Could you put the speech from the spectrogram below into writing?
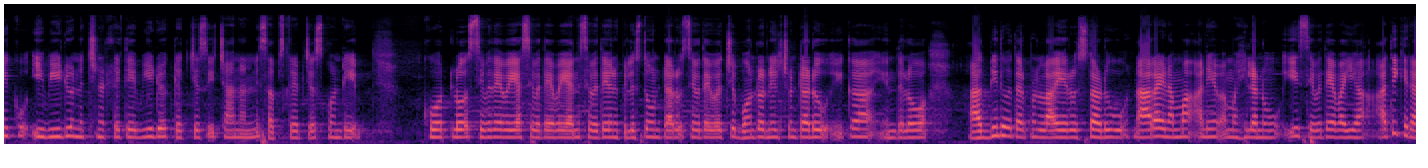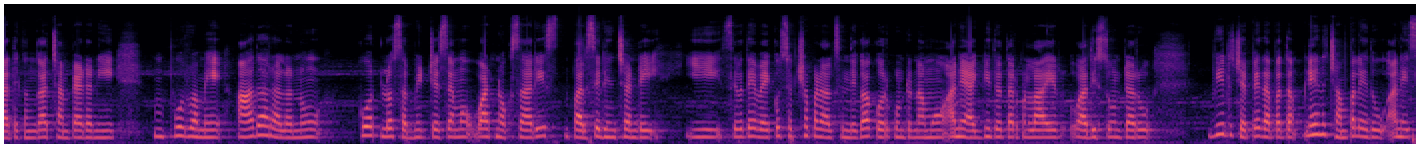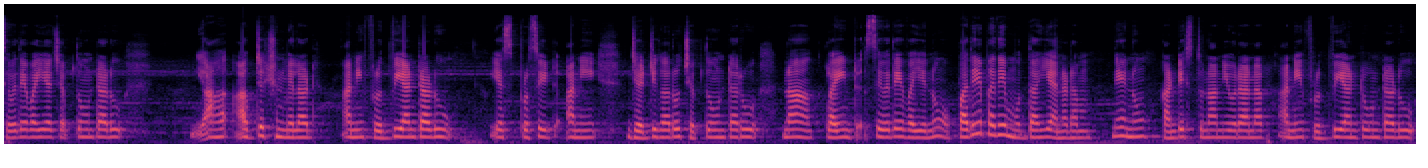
మీకు ఈ వీడియో నచ్చినట్లయితే వీడియో క్లిక్ చేసి ఛానల్ని సబ్స్క్రైబ్ చేసుకోండి. కోర్టులో శివదేవయ్య శివదేవయ్య అని శివదేవిని పిలుస్తూ ఉంటారు. శివదేవి వచ్చి బోన్లో నిల్చుంటాడు. ఇక ఇందులో అగ్నిదేవ తరపున లాయర్ వస్తాడు. నారాయణమ్మ అనే మహిళను ఈ శివదేవయ్య అతి కిరాతకంగా చంపాడని పూర్వమే ఆధారాలను కోర్టులో సబ్మిట్ చేశాము. వాటిని ఒకసారి పరిశీలించండి. ఈ శివదేవయ్యకు శిక్ష పడాల్సిందిగా కోరుకుంటున్నాము అని అగ్నిదేవ తరపున లాయర్ వాదిస్తూ ఉంటారు. వీళ్ళు చెప్పేది అబద్ధం. నేను చంపలేదు అని శివదేవయ్య చెప్తూ ఉంటాడు. అబ్జెక్షన్ మెలాడ్ అని పృథ్వీ అంటాడు. ఎస్ ప్రొసీడ్ అని జడ్జి గారు చెప్తూ ఉంటారు. నా క్లయింట్ శివదేవయ్యను పదే పదే ముద్దాయి అనడం నేను ఖండిస్తున్నాను యువరానర్ అని పృథ్వీ అంటూ ఉంటాడు.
